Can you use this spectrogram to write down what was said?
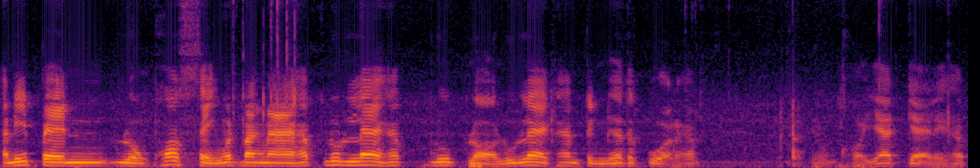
อันนี้เป็นหลวงพ่อเสงวัดบางนาครับ รุ่นแรกครับ รูปหล่อรุ่นแรกท่านเป็นเนื้อตะกั่วนะครับผมขออนุญาตแกะเลยครับ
